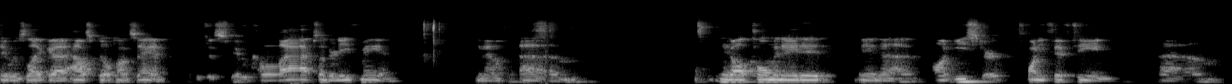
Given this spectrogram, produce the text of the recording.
it was like a house built on sand. It just it would collapse underneath me, and you know, um, it all culminated in uh, on Easter 2015. Um,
